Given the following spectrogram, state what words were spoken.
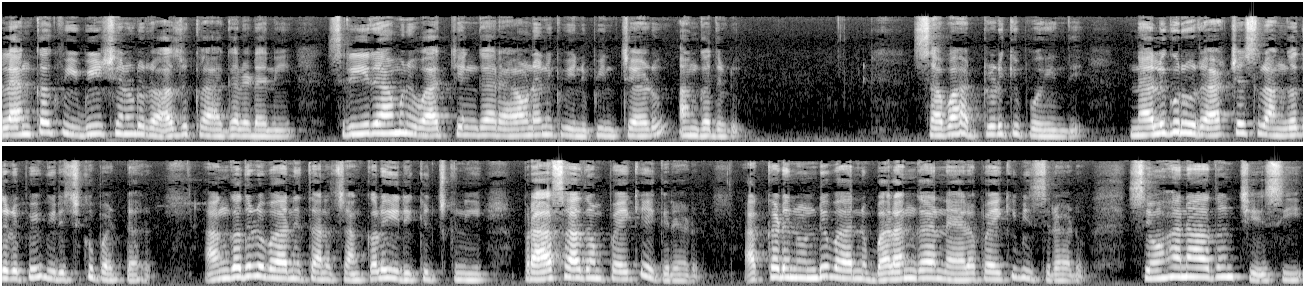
లంకకు విభీషణుడు రాజు కాగలడని శ్రీరాముని వాక్యంగా రావణునికి వినిపించాడు అంగదుడు. సభ అట్టుడికి పోయింది. నలుగురు రాక్షసులు అంగదుడిపై విరుచుకుపడ్డారు. అంగదుడు వారిని తన చంకలో ఇరికించుకుని ప్రాసాదంపైకి ఎగిరాడు. అక్కడి నుండి వారిని బలంగా నేలపైకి విసిరాడు. సింహనాదం చేసి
